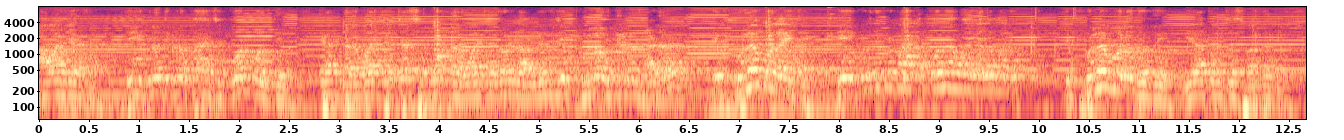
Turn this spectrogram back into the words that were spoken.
आवाज यायचा. ते इकडं तिकडं पाहायचं. कोण बोलते? त्या दरवाजाच्या समोर दरवाजाजवळ लावलेली जे फुलं होते ना झाडं ते फुलं बोलायचे. हे इकडं तिकडं पाहायला कोण आवाज आला मला ते फुलं बोलत होते. या तुमचं स्वागत आहे.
